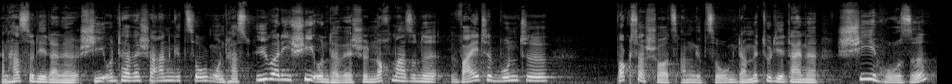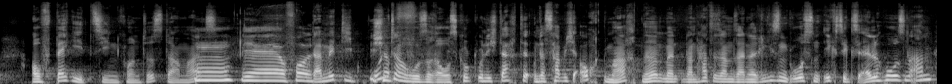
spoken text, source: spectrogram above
dann hast du dir deine Skiunterwäsche angezogen und hast über die Skiunterwäsche nochmal so eine weite, bunte Boxershorts angezogen, damit du dir deine Skihose auf Baggy ziehen konntest damals. Mhm, Ja, ja, voll. Damit die Unterhose rausguckt und ich dachte, und das habe ich auch gemacht, ne? man, man hatte dann seine riesengroßen XXL-Hosen an,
